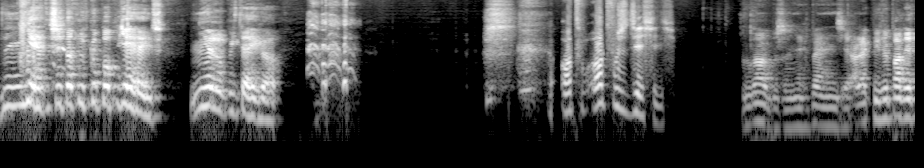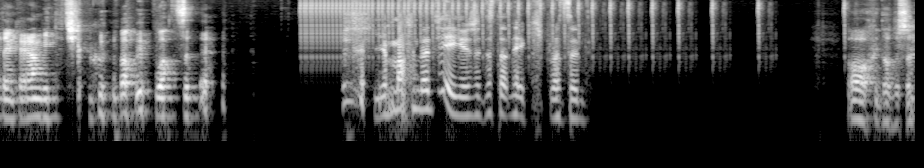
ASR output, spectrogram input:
nie, czy to tylko po 5. Nie rób mi tego. Otw- otwórz 10. No dobrze, niech będzie, ale jak mi wypadnie ten karambit, to ci go kurwa wypłacę. Ja mam nadzieję, że dostanę jakiś procent. Och, dobrze.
